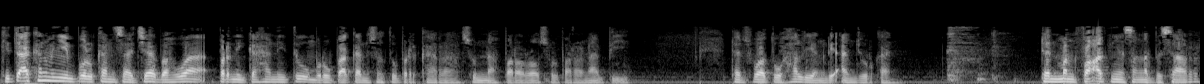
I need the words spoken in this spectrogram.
kita akan menyimpulkan saja bahwa pernikahan itu merupakan suatu perkara sunnah para rasul, para nabi. Dan suatu hal yang dianjurkan. Dan manfaatnya sangat besar.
